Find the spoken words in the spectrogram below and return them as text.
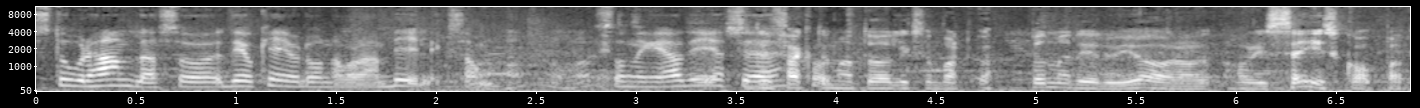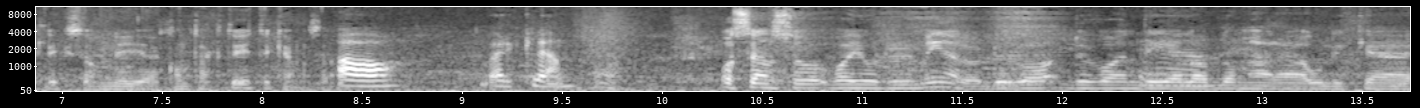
storhandla så det är okej att låna våran bil liksom. all right. Så det, ja, det är Så det faktum att du har liksom varit öppen med det du gör har, har i sig skapat liksom nya kontaktytor kan man säga. Ja, verkligen. Och sen så, vad gjorde du mer då? Du var, du var en del av de här olika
